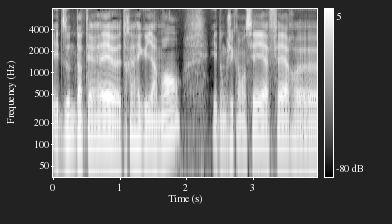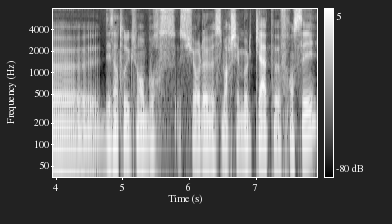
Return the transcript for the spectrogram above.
et de zone d'intérêt euh, très régulièrement. Et donc j'ai commencé à faire euh, des introductions en bourse sur le ce marché small cap français.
